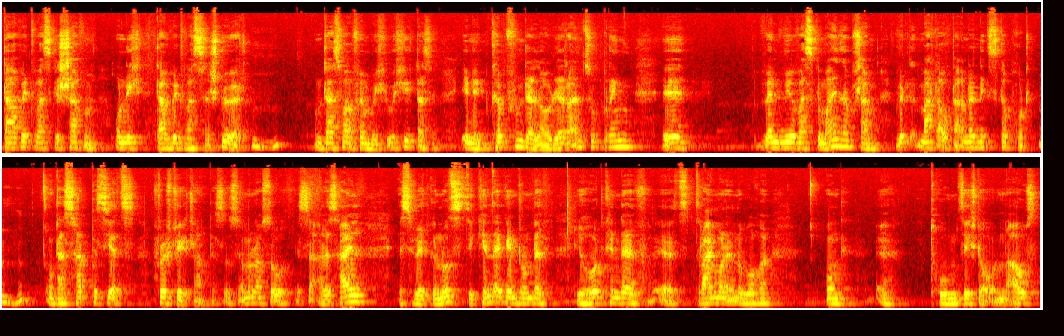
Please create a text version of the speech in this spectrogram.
da wird was geschaffen und nicht da wird was zerstört. Mhm. Und das war für mich wichtig, das in den Köpfen der Leute reinzubringen. Äh, wenn wir was gemeinsam schaffen, wird, macht auch der andere nichts kaputt. Mhm. Und das hat bis jetzt Früchte getragen. Das ist immer noch so, ist alles heil, es wird genutzt, die Kinder gehen runter, die Hotkinder äh, dreimal in der Woche und äh, toben sich da unten aus.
